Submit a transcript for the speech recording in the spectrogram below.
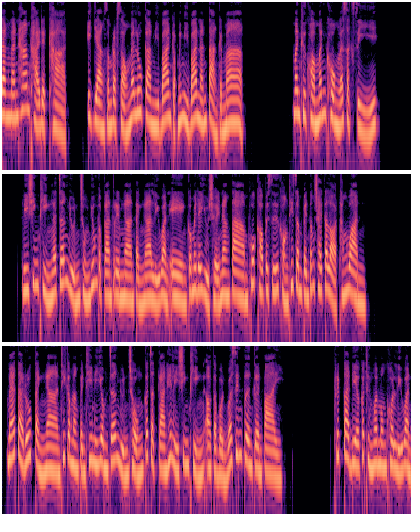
ดังนั้นห้ามขายเด็ดขาด อีกอย่างสำหรับสองแม่ลูกการมีบ้านกับไม่มีบ้านนั้นต่างกันมาก มันคือความมั่นคงและศักดิ์ศรีหลีชิงผิงและเจิ้งหยุนชงยุ่งกับการเตรียมงานแต่งงานหลีหวันเองก็ไม่ได้อยู่เฉยนางตาม พวกเขาไปซื้อของที่จำเป็นต้องใช้ตลอดทั้งวัน แม้แต่รูปแต่งงานที่กำลังเป็นที่นิยมเจิ้งหยุนฉงก็จัดการให้หลีชิงผิงเอาแต่บ่นว่าสิ้นเปลืองเกินไป พริบตาเดียวก็ถึงวันมงคลหลีหวัน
